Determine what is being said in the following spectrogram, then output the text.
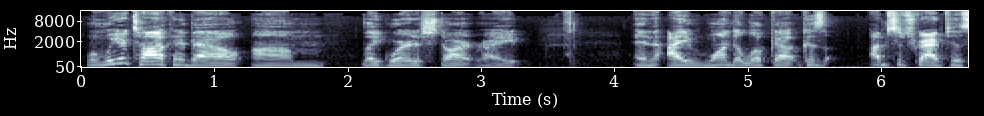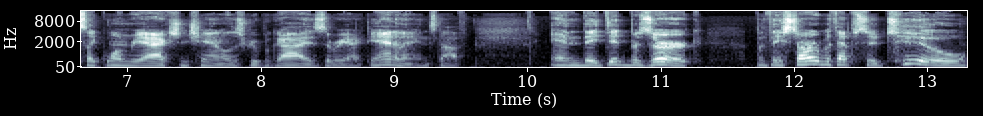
when we were talking about um like where to start, right? And I wanted to look up because I'm subscribed to this like one reaction channel, this group of guys that react to anime and stuff, and they did Berserk, but they started with episode two,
